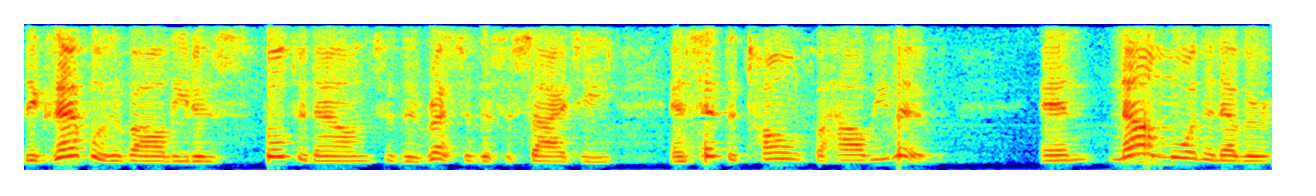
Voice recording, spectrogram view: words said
The examples of our leaders filter down to the rest of the society and set the tone for how we live. And now more than ever,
